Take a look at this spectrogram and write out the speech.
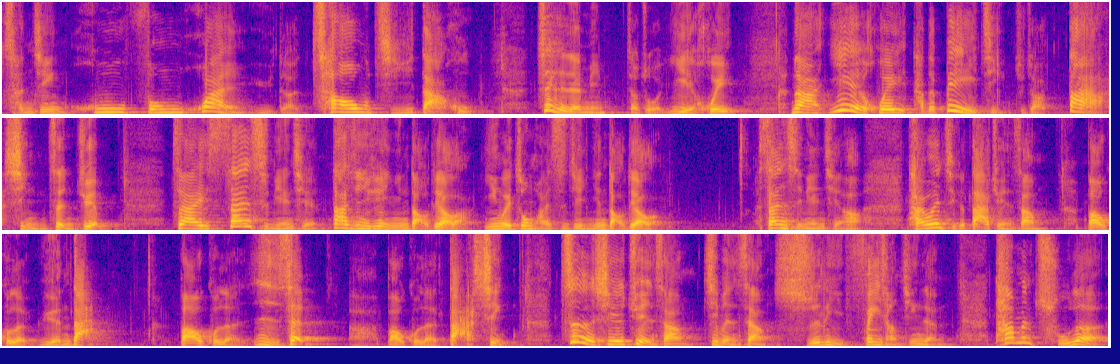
曾经呼风唤雨的超级大户，这个人名叫做叶辉。那叶辉他的背景就叫大信证券，在三十年前，大信证券已经倒掉了，因为中环事件已经倒掉了。三十年前啊，台湾几个大券商，包括了元大，包括了日盛啊，包括了大信，这些券商基本上实力非常惊人。他们除了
